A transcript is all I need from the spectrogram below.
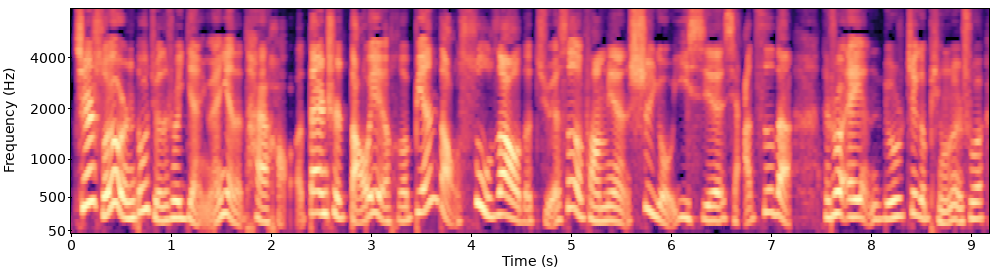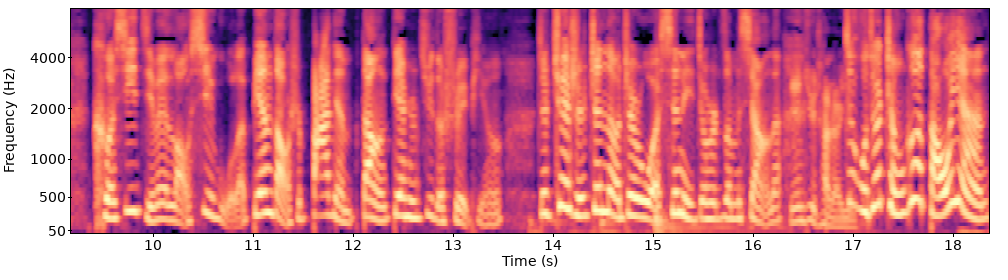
其实所有人都觉得说演员演的太好了，但是导演和编导塑造的角色方面是有一些瑕疵的。他说：“哎，比如这个评论说，可惜几位老戏骨了，编导是八点档电视剧的水平。”这确实真的，这是我心里就是这么想的。编剧差点意思就。我觉得整个导演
